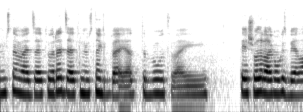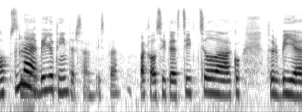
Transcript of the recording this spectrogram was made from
jums nevajadzēja to redzēt, un jūs negribējāt tur būt, vai tieši otrādi kaut kas bija labs. tur? Nē, bija ļoti interesanti vispār. Paklausīties citu cilvēku. Tur bija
